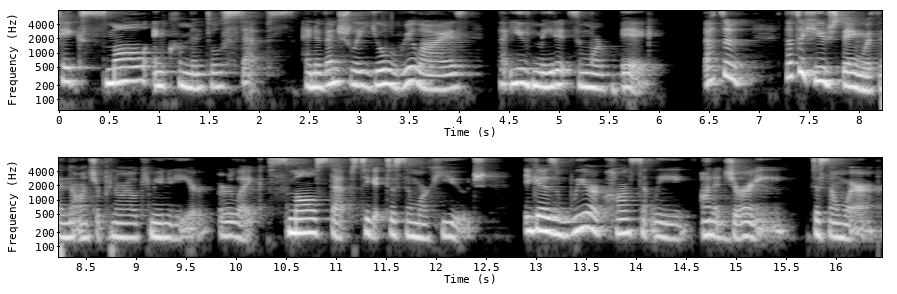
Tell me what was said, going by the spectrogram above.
Take small incremental steps, and eventually you'll realize that you've made it somewhere big. That's a that's a huge thing within the entrepreneurial community or, or like small steps to get to somewhere huge because we are constantly on a journey to somewhere,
